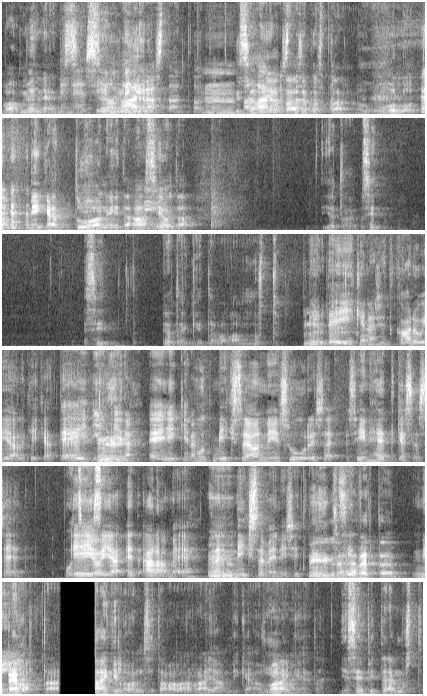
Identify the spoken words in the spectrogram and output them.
vaan. Menee niin siihen, niin, harrastan tuota. Mm, niin se on jotain semmoista hulluutta, mikä tuo niitä niin. asioita, jota sitten sit jotenkin tavallaan musta löytyy. Niitä ei ikinä sit kadu jälkikäteen. Ei ikinä, niin. ei ikinä. Mutta miksi se on niin suuri se, siinä hetkessä se, että Mut ei siis... ole ja et älä mene, tai mm. miksi se meni sitten. Niin, kun se sit... hävettää ja niin. pelottaa. Kaikilla on se tavallaan raja, mikä on vaikeaa. Ja se pitää musta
